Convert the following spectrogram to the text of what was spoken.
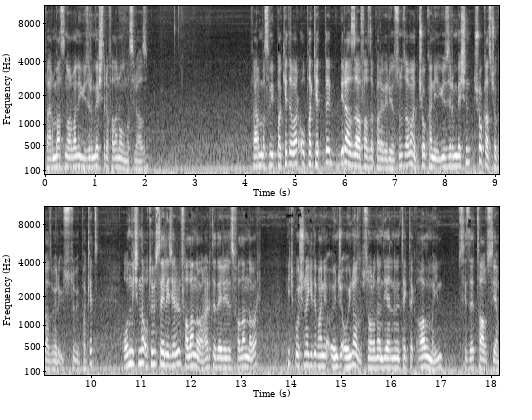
Fermas normalde 125 lira falan olması lazım. Fermas'ın bir paketi var. O pakette biraz daha fazla para veriyorsunuz ama çok hani 125'in çok az çok az böyle üstü bir paket. Onun içinde otobüs DLC'leri falan da var. Harita DLC'si falan da var. Hiç boşuna gidip hani önce oyunu alıp sonradan diğerlerini tek tek almayın. Size tavsiyem.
